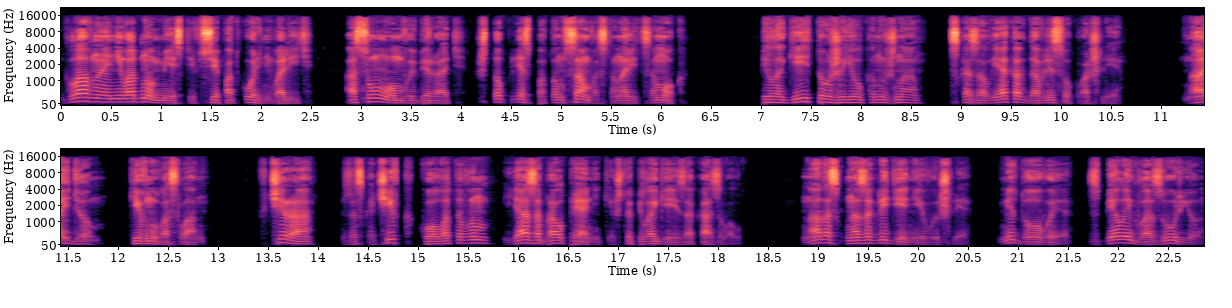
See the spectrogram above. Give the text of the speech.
Главное, не в одном месте все под корень валить, а с умом выбирать, чтоб лес потом сам восстановиться мог. «Пелагей тоже елка нужна», — сказал я, когда в лесок вошли. «Найдем», — кивнул Аслан. «Вчера», Заскочив к Колотовым, я забрал пряники, что Пелагей заказывал. Надо на загляденье вышли. Медовые, с белой глазурью,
